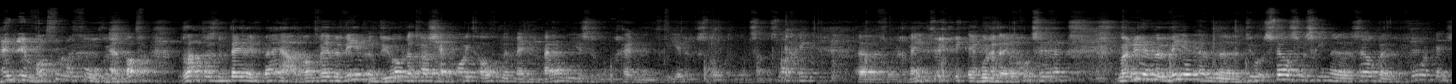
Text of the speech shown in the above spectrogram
en, wat voor opvolgers? En wat, laten we ze meteen even bijhalen, want we hebben weer een duo, dat was jij ooit ook met Mandy Bijl, die is er op een gegeven moment eerder gestopt omdat ze aan de slag ging uh, voor de gemeente. Ik moet het even goed zeggen. Maar nu hebben we weer een uh, duo. Stel ze misschien zelf even voor, Kees.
